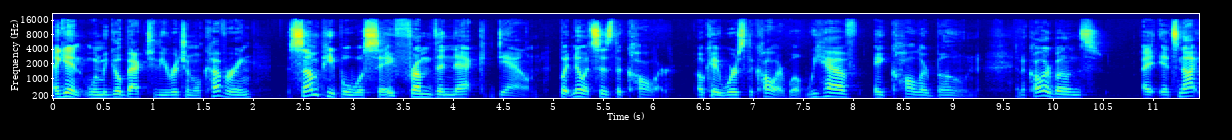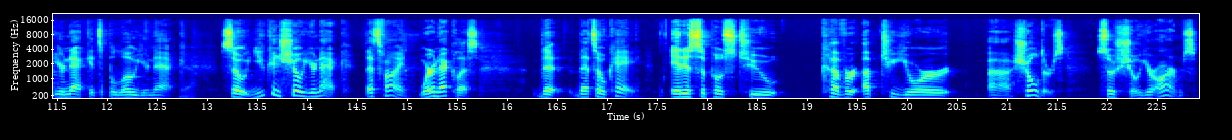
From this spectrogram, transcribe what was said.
Again when we go back to the original covering some people will say from the neck down but no it says the collar. Okay where's the collar? Well we have a collarbone and a collarbone's it's not your neck it's below your neck. So you can show your neck. That's fine. Wear a necklace. That that's okay. It is supposed to cover up to your uh, shoulders, so show your arms.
